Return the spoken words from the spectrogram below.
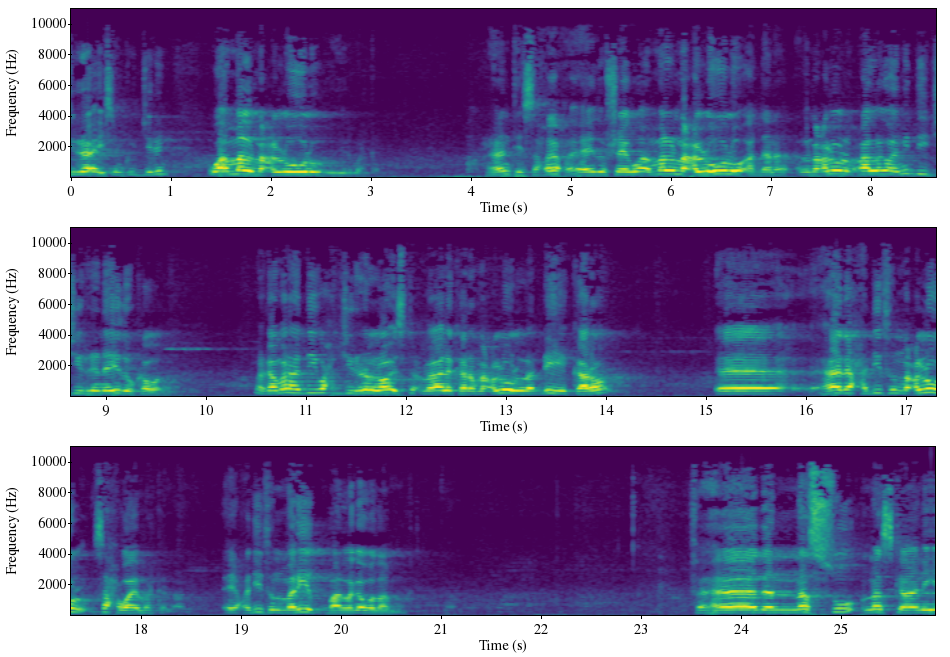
jira aysan ku jirin wa ama almacluulu buu yihi marka rahantii saxiixa ahayduu sheegay wa ama almacluulu haddana almacluul maxaa laga wada midii jiranayduu ka wada marka mar haddii wax jiran loo isticmaali karo macluul la dhihi karo hada xadiiثun macluul sax waayo marka ay xadiiثun mariid baa laga wadaa mugta fahada الnasu naskani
